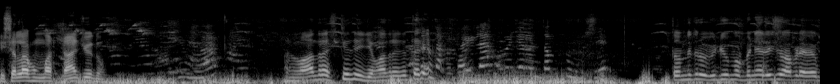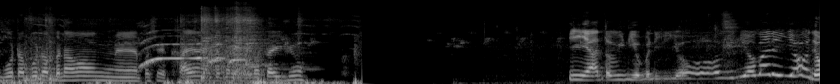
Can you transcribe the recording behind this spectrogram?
એ સલાહ હું મારે ઢાંચ્યું હતું. અને વાંદરા શીખી જઈ ગયા? વાંદરા જતા રહ્યા? તો મિત્રો વિડીયોમાં બન્યા રહીશું આપણે હવે ગોટા બોટા બનાવવા ને પછી ખાયા એટલે તમને બતાવીશું. યા તો વીડિયો બની ગયો. વીડિયો બની ગયો. જો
